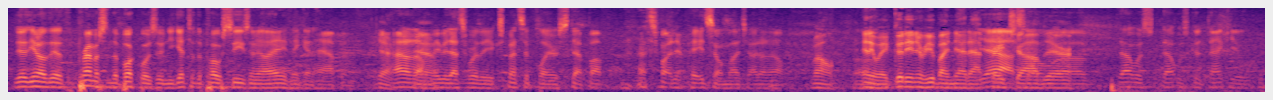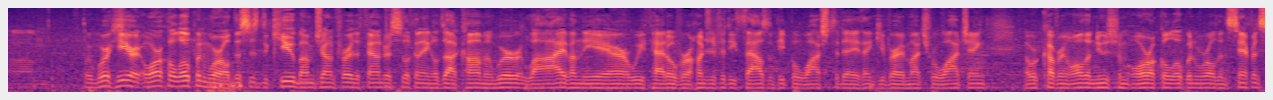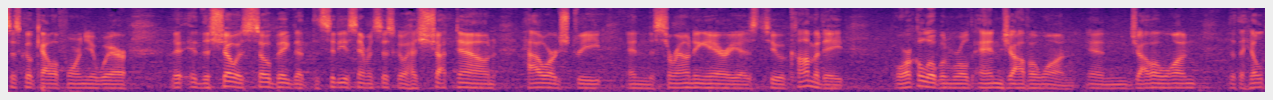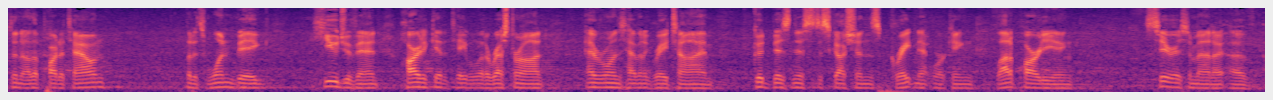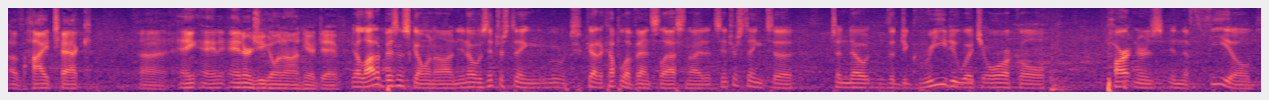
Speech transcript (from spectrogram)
The- you know the, the premise in the book was when you get to the postseason, uh, anything can happen. Yeah, I don't know. yeah. Maybe that's where the expensive players step up. that's why they're paid so much. I don't know. Well, Um, anyway, good interview by NetApp. yeah, Great job so, there. Uh, that was that was good. Thank you. Um, But we're here at Oracle Open World. This is theCUBE. I'm John Furrier, the founder of SiliconAngle.com, and we're live on the air. We've had over 150,000 people watch today. Thank you very much for watching. Uh, we're covering all the news from Oracle Open World in San Francisco, California, where the, the show is so big that the city of San Francisco has shut down Howard Street and the surrounding areas to accommodate Oracle Open World and Java One. And Java One is at the Hilton, other part of town, but it's one big, huge event. Hard to get a table at a restaurant. Everyone's having a great time. Good business discussions, great networking, a lot of partying, serious amount of, of, high tech uh, and, and energy going on here, Dave. Yeah, a lot of business going on. You know, it was interesting. We got a couple events last night. It's interesting to to note the degree to which Oracle partners in the field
